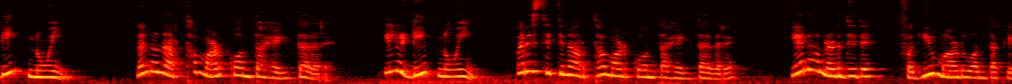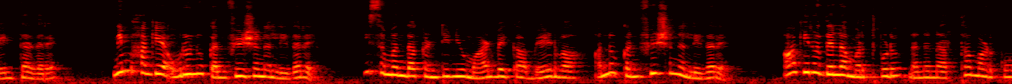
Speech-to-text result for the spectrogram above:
Deep knowing. ನನ್ನನ್ನು ಅರ್ಥ ಮಾಡ್ಕೋ ಅಂತ ಹೇಳ್ತಾ ಇದ್ದಾರೆ ಇಲ್ಲಿ ಡೀಪ್ ನೋಯಿಂಗ್ ಪರಿಸ್ಥಿತಿನ ಅರ್ಥ ಮಾಡ್ಕೋ ಅಂತ ಹೇಳ್ತಾ ಇದ್ದಾರೆ ಏನೋ ನಡೆದಿದೆ ಫಗೀವ್ ಮಾಡು ಅಂತ ಕೇಳ್ತಾ ಇದ್ದಾರೆ ನಿಮ್ಮ ಹಾಗೆ ಅವರೂ ಕನ್ಫ್ಯೂಷನಲ್ಲಿದ್ದಾರೆ ಈ ಸಂಬಂಧ ಕಂಟಿನ್ಯೂ ಮಾಡಬೇಕಾ ಬೇಡವಾ ಅನ್ನೋ ಕನ್ಫ್ಯೂಷನಲ್ಲಿದ್ದಾರೆ ಆಗಿರೋದೆಲ್ಲ ಮರ್ತುಬಿಡು, ನನ್ನನ್ನು ಅರ್ಥ ಮಾಡ್ಕೊ.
